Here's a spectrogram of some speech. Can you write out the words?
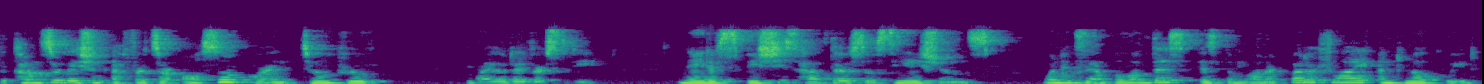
The conservation efforts are also important to improve biodiversity. Native species have their associations. One example of this is the monarch butterfly and milkweed.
